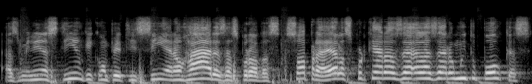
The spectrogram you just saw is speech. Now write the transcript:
As meninas tinham que competir sim, eram raras as provas só para elas, porque elas, elas eram muito poucas.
